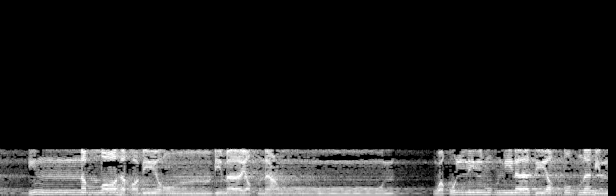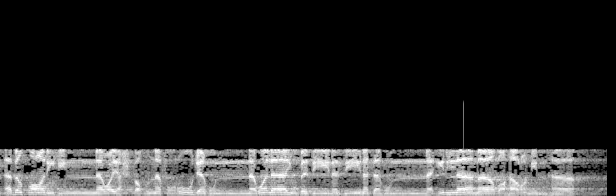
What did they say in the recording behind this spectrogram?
إِنَّ اللَّهَ خَبِيرٌ بِمَا يَصْنَعُونَ وَقُل لِّلْمُؤْمِنَاتِ يَغْضُضْنَ مِنْ أَبْصَارِهِنَّ وَيَحْفَظْنَ فُرُوجَهُنَّ وَلَا يُبْدِينَ زِينَتَهُنَّ إِلَّا مَا ظَهَرَ مِنْهَا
